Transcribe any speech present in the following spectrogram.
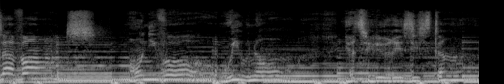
Les avances. On y va, oui ou non? Y a-t-il eu résistance?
